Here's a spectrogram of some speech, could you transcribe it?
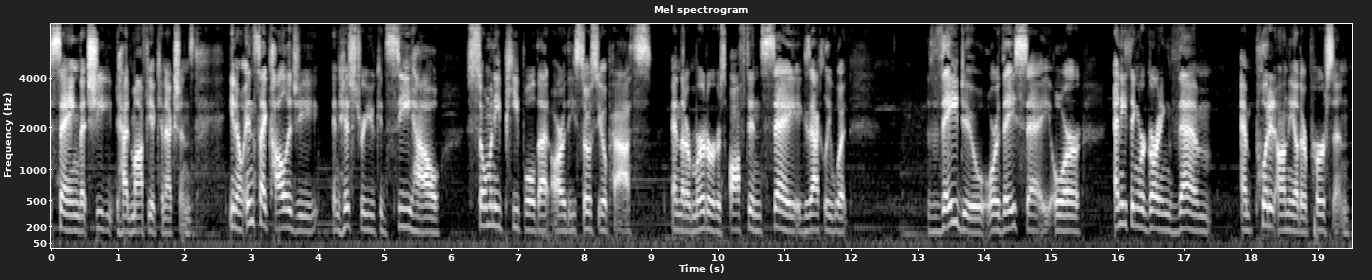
saying that she had mafia connections. You know, in psychology and history, you could see how so many people that are these sociopaths and that are murderers often say exactly what they do or they say or anything regarding them and put it on the other person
